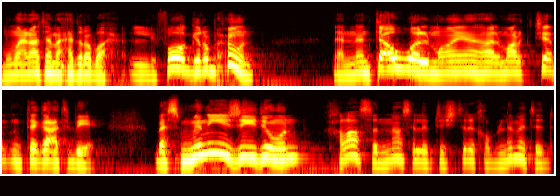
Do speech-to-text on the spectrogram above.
مو معناته ما حد ربح. اللي فوق يربحون. لأن أنت أول ما هال market share أنت قاعد تبيع. بس من يزيدون؟ خلاص الناس اللي بتشتري خب limited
